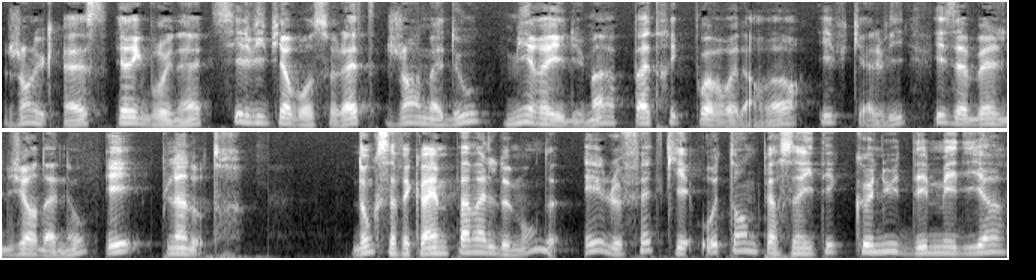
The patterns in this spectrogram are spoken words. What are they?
Jean-Luc S, Éric Brunet, Sylvie Pierre Brossolette, Jean Amadou, Mireille Dumas, Patrick Poivre d'Arvor, Yves Calvi, Isabelle Giordano et plein d'autres. Donc ça fait quand même pas mal de monde, et le fait qu'il y ait autant de personnalités connues des médias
